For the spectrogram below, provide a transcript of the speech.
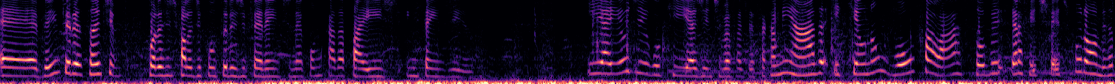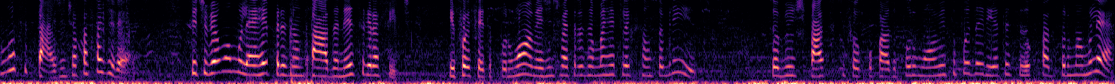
É bem interessante quando a gente fala de culturas diferentes, né? Como cada país entende isso. E aí eu digo que a gente vai fazer essa caminhada e que eu não vou falar sobre grafites feitos por homens. Eu não vou citar, a gente vai passar direto. Se tiver uma mulher representada nesse grafite e foi feito por um homem, a gente vai trazer uma reflexão sobre isso. Sobre um espaço que foi ocupado por um homem que poderia ter sido ocupado por uma mulher.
